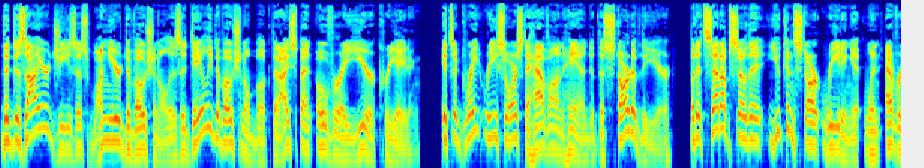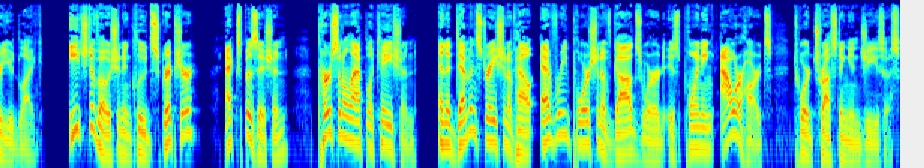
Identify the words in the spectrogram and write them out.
The Desire Jesus One Year Devotional is a daily devotional book that I spent over a year creating. It's a great resource to have on hand at the start of the year, but it's set up so that you can start reading it whenever you'd like. Each devotion includes scripture, exposition, personal application, and a demonstration of how every portion of God's Word is pointing our hearts toward trusting in Jesus.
